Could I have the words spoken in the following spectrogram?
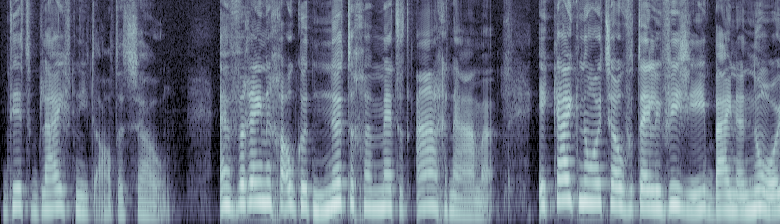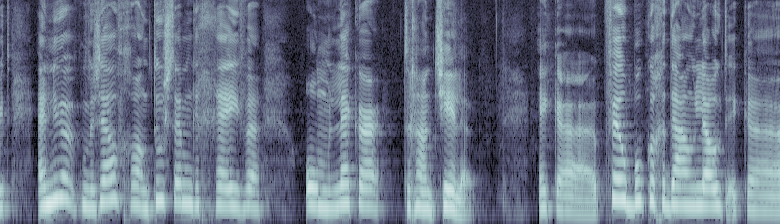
Dit blijft niet altijd zo. En verenig ook het nuttige met het aangename. Ik kijk nooit zoveel televisie, bijna nooit. En nu heb ik mezelf gewoon toestemming gegeven om lekker te gaan chillen. Ik uh, heb veel boeken gedownload. Ik, uh,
